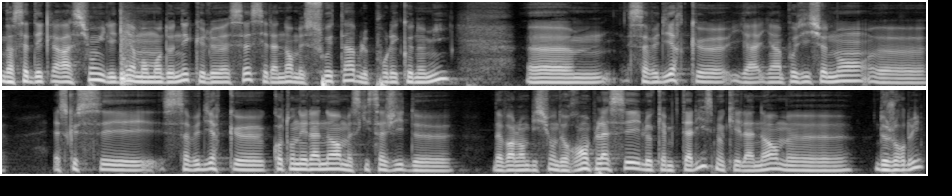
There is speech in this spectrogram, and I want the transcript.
Dans cette déclaration, il est dit à un moment donné que l'ESS est la norme souhaitable pour l'économie. Euh, ça veut dire qu'il y, y, a un positionnement. Euh, est-ce que ça veut dire que quand on est la norme, est-ce qu'il s'agit de, d'avoir l'ambition de remplacer le capitalisme qui est la norme euh, d'aujourd'hui?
